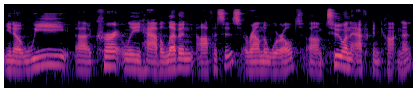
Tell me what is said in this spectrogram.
you know, we uh, currently have 11 offices around the world, um, two on the African continent.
